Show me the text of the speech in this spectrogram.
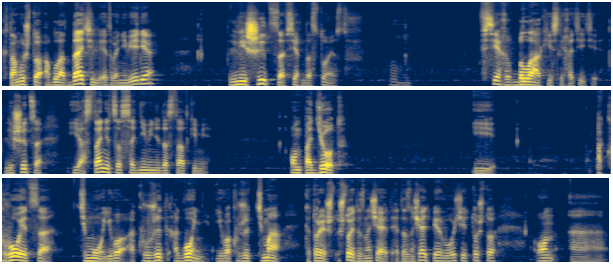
к тому, что обладатель этого неверия лишится всех достоинств, всех благ, если хотите, лишится и останется с одними недостатками. Он падет и покроется тьмой, его окружит огонь, его окружит тьма, которая, что это означает? Это означает в первую очередь то, что он а,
